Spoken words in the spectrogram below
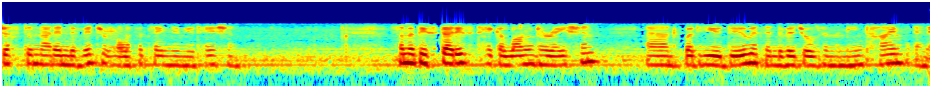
just in that individual if it's a new mutation. Some of these studies take a long duration, and what do you do with individuals in the meantime? And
